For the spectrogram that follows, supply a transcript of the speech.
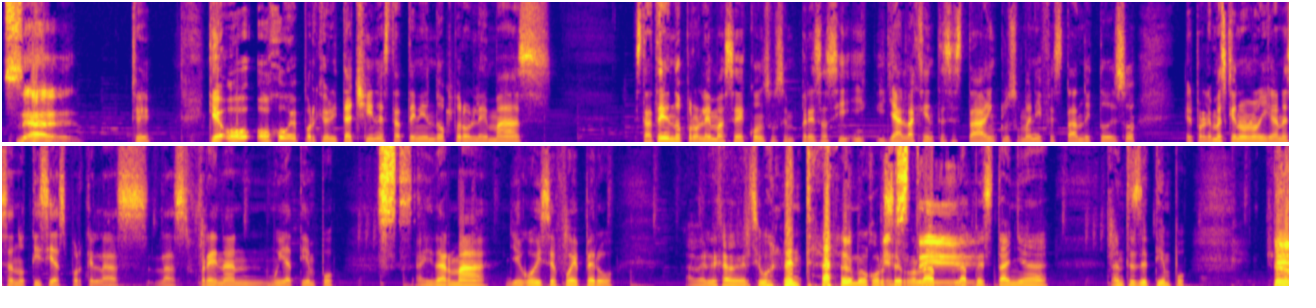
O sea, Sí. Que o- ojo, eh, porque ahorita China está teniendo problemas. Está teniendo problemas, eh, con sus empresas y, y- y ya la gente se está incluso manifestando y todo eso. El problema es que no nos llegan esas noticias porque las, las frenan muy a tiempo. Ahí Dharma llegó y se fue, pero a ver, déjame ver si vuelve a entrar. A lo mejor cerró la, Este- la pestaña antes de tiempo. pero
